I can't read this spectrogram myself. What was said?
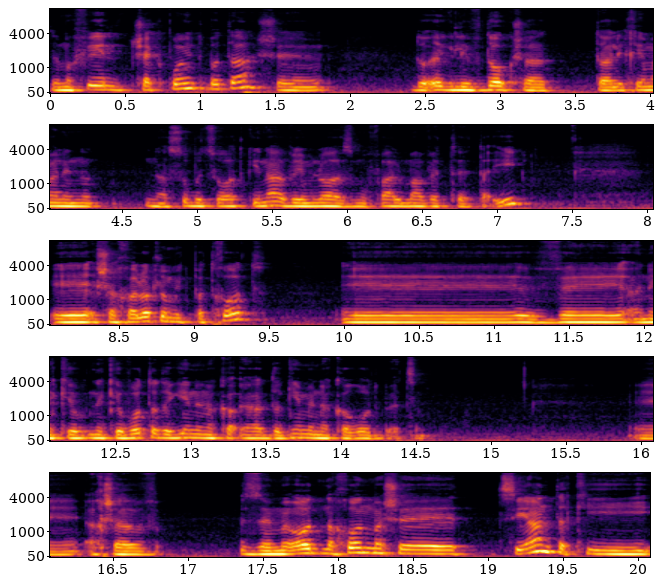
זה מפעיל צ'ק פוינט בתא, שדואג לבדוק שהתהליכים האלה נעשו בצורה תקינה, ואם לא, אז מופעל מוות תאי. השחלות אה, לא מתפתחות, אה, ונקבות הדגים, הדגים הן עקרות בעצם. אה, עכשיו, זה מאוד נכון מה שציינת, כי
